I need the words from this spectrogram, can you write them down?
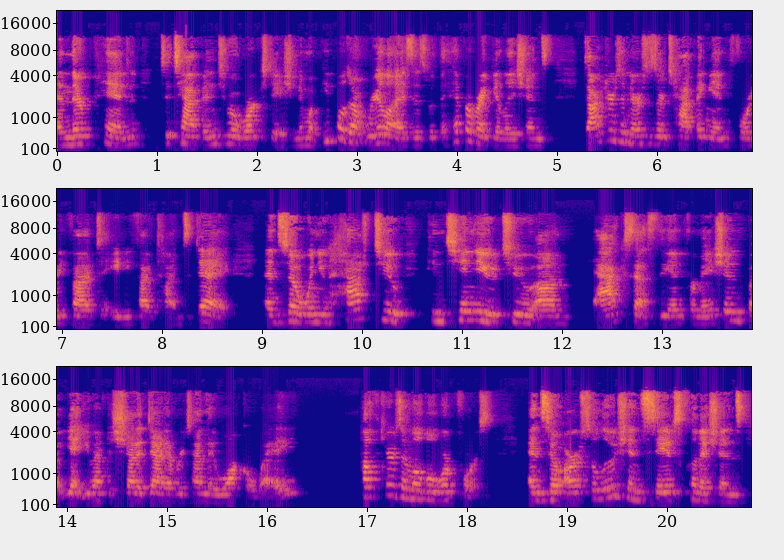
and their PIN to tap into a workstation. And what people don't realize is with the HIPAA regulations, doctors and nurses are tapping in 45 to 85 times a day. And so when you have to continue to um, access the information, but yet you have to shut it down every time they walk away, healthcare is a mobile workforce. And so our solution saves clinicians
